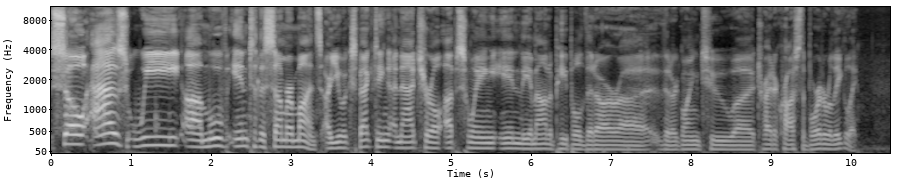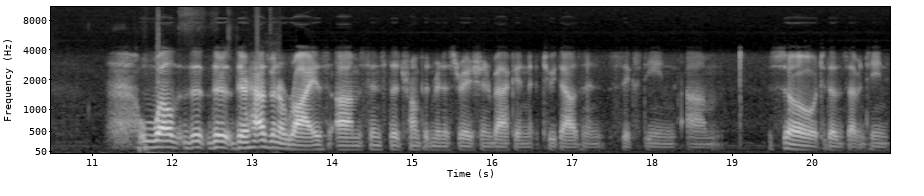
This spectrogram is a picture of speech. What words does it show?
So, as we uh, move into the summer months, are you expecting a natural upswing in the amount of people that are uh, that are going to uh, try to cross the border illegally? Well, the, the, there has been a rise um, since the Trump administration back in 2016, um, so 2017.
